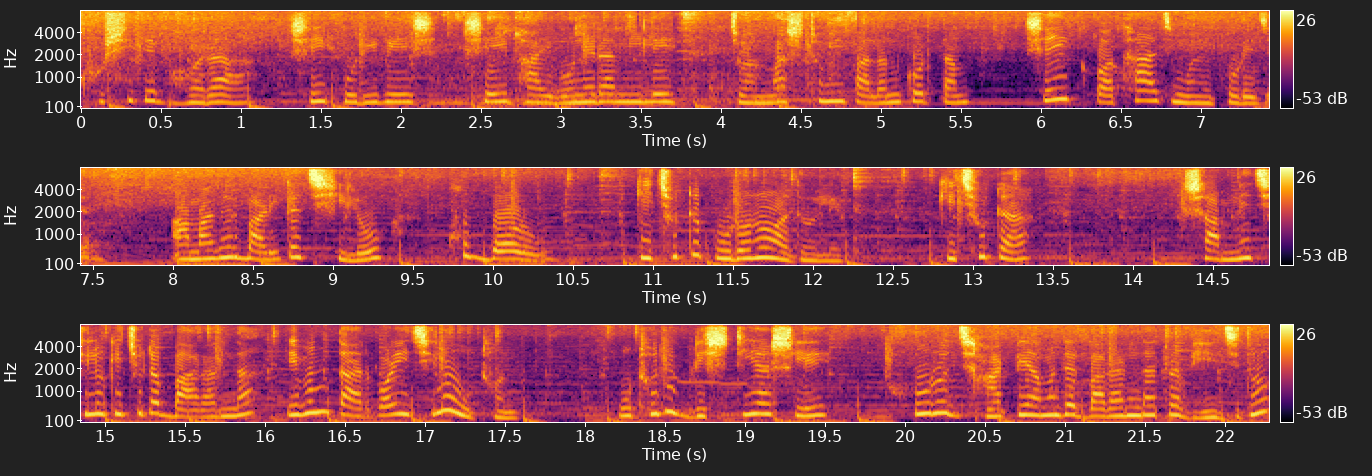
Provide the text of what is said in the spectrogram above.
খুশিতে ভরা সেই পরিবেশ, সেই ভাই বোনেরা মিলে জন্মাষ্টমী পালন করতাম, সেই কথা আজ মনে পড়ে যায়। আমাদের বাড়িটা ছিল খুব বড়, কিছুটা পুরনো আদলের, কিছুটা সামনে ছিল কিছুটা বারান্দা এবং তারপরেই ছিল উঠোন। উঠোনে বৃষ্টি আসলে পুরো ঝাঁটে আমাদের বারান্দাটা ভিজতো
